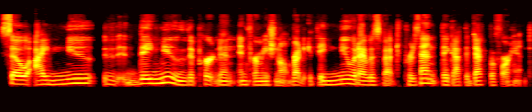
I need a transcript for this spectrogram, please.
so I knew they knew the pertinent information already. They knew what I was about to present. They got the deck beforehand.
